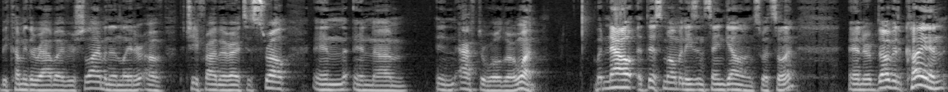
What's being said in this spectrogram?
becoming the rabbi of Yerushalayim, and then later of the chief rabbi of Eretz Yisrael in in um, in after World War One. But now, at this moment, he's in St. Gallen in Switzerland. And Reb David Cohen,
